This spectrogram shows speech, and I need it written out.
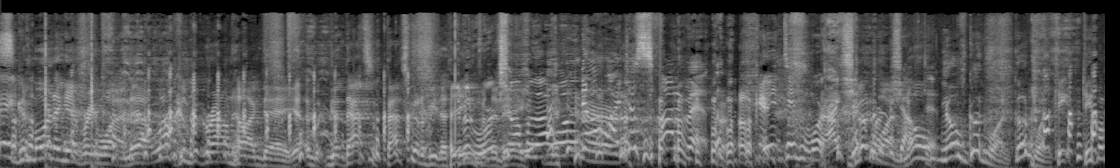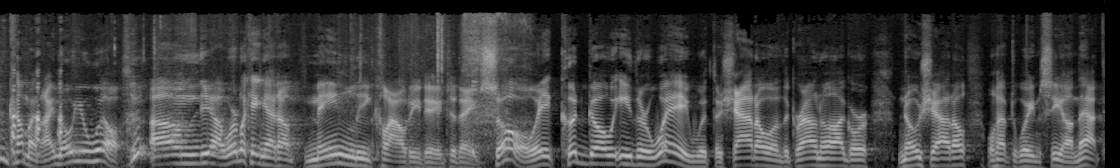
Hey, good morning, everyone. Yeah, welcome to Groundhog Day. Yeah, that's that's going to be the theme been for the day. workshopping that one? No, I just thought of it. okay. It didn't work. I should have Good one. workshopped No, it. no, good one. Good one. Keep, keep them coming. I know you will. Um, yeah, we're looking at a mainly cloudy day today. So it could go either way with the shadow of the groundhog or no shadow. We'll have to wait and see on that.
